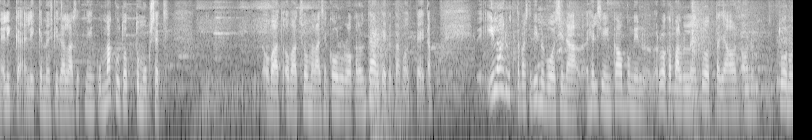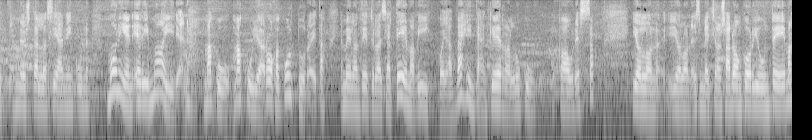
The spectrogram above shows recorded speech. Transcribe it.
Eli myöskin tällaiset niin kuin makutottumukset ovat, ovat suomalaisen kouluruokailun tärkeitä tavoitteita. Ilahduttavasti viime vuosina Helsingin kaupungin ruokapalvelujen tuottaja on, on tuonut myös tällaisia niin kuin monien eri maiden maku, maku- ja ruokakulttuureita. Ja meillä on tietynlaisia teemaviikkoja vähintään kerran lukukaudessa jolloin, jolloin esimerkiksi on sadonkorjuun teema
